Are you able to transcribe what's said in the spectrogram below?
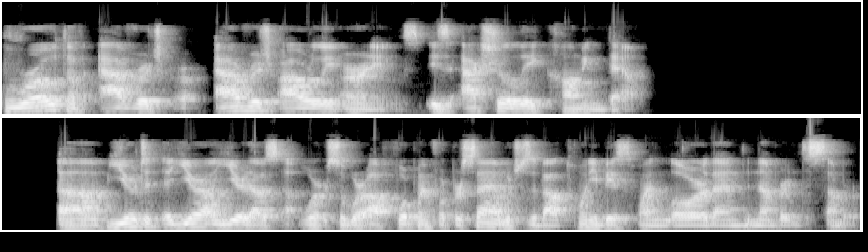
growth of average average hourly earnings is actually coming down. Uh, year to year on year, that was so we're up 4.4 percent, which is about 20 basis points lower than the number in December.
